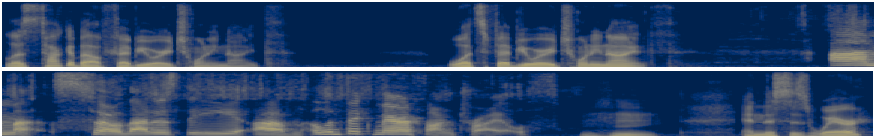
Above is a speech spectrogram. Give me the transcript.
Let's talk about February 29th. What's February 29th? Um, so that is the um, Olympic marathon trials. Mm-hmm. And this is where?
